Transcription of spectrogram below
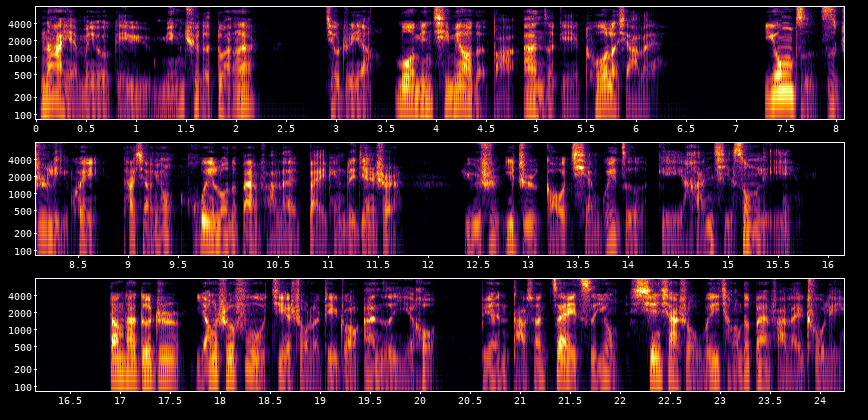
那也没有给予明确的断案，就这样莫名其妙的把案子给拖了下来。雍子自知理亏，他想用贿赂的办法来摆平这件事儿，于是一直搞潜规则给韩起送礼。当他得知杨蛇父接手了这桩案子以后，便打算再次用先下手为强的办法来处理。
